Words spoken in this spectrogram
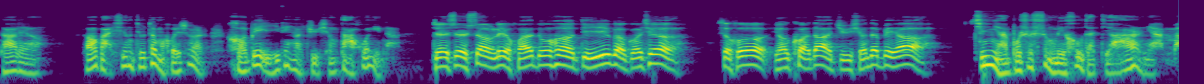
达令，老百姓就这么回事儿，何必一定要举行大会呢？这是胜利还都后第一个国庆，似乎有扩大举行的必要。今年不是胜利后的第二年吗？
